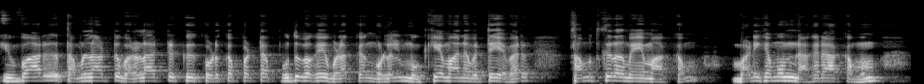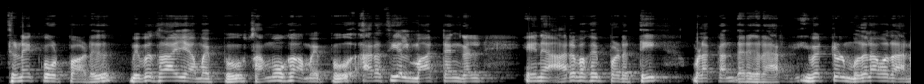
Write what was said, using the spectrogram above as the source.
இவ்வாறு தமிழ்நாட்டு வரலாற்றுக்கு கொடுக்கப்பட்ட புதுவகை விளக்கங்களுள் முக்கியமானவற்றை அவர் சமஸ்கிருதமயமாக்கம் வணிகமும் நகராக்கமும் திணைக்கோட்பாடு விவசாய அமைப்பு சமூக அமைப்பு அரசியல் மாற்றங்கள் என அறுவகைப்படுத்தி விளக்கம் தருகிறார். இவற்றுள் முதலாவதான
